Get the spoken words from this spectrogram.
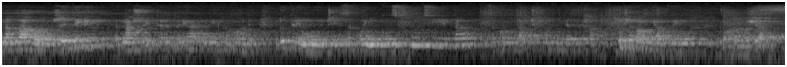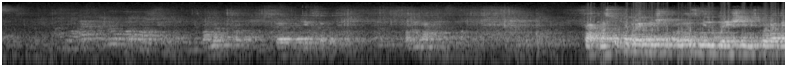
на благо жителів нашої територіальної громади, дотримуючись законів Конституції та законодавчого ДПК. Дуже вам. Пане. Так, наступний проект рішення про зміни до рішення міської ради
